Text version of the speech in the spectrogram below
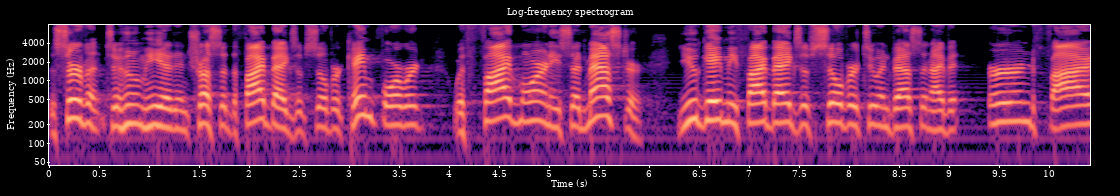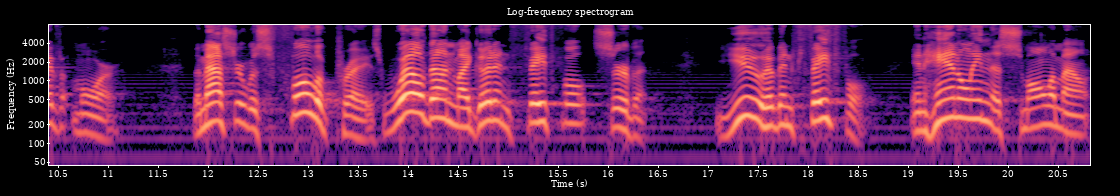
The servant to whom he had entrusted the five bags of silver came forward with five more, and he said, Master, you gave me five bags of silver to invest, and I've earned five more. The master was full of praise. Well done, my good and faithful servant. You have been faithful in handling this small amount.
